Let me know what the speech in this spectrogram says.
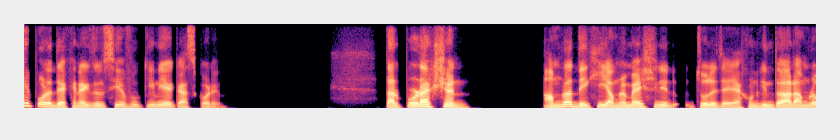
এরপরে দেখেন একজন সিএফও কি নিয়ে কাজ করে? তার প্রোডাকশন আমরা দেখি আমরা মেশিনে চলে যাই। এখন কিন্তু আর আমরা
